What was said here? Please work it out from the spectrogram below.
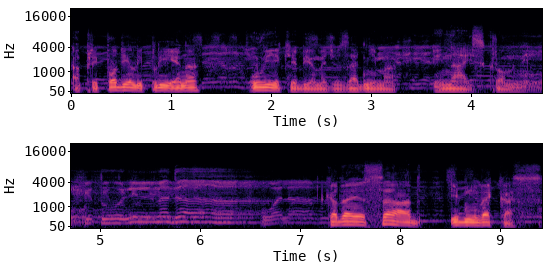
a pri podijeli plijena uvijek je bio među zadnjima i najskromniji. Kada je Saad ibn Vekas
